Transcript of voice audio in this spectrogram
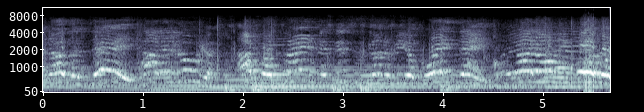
another day. Hallelujah. I proclaim that this is going to be a great day, not only for the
